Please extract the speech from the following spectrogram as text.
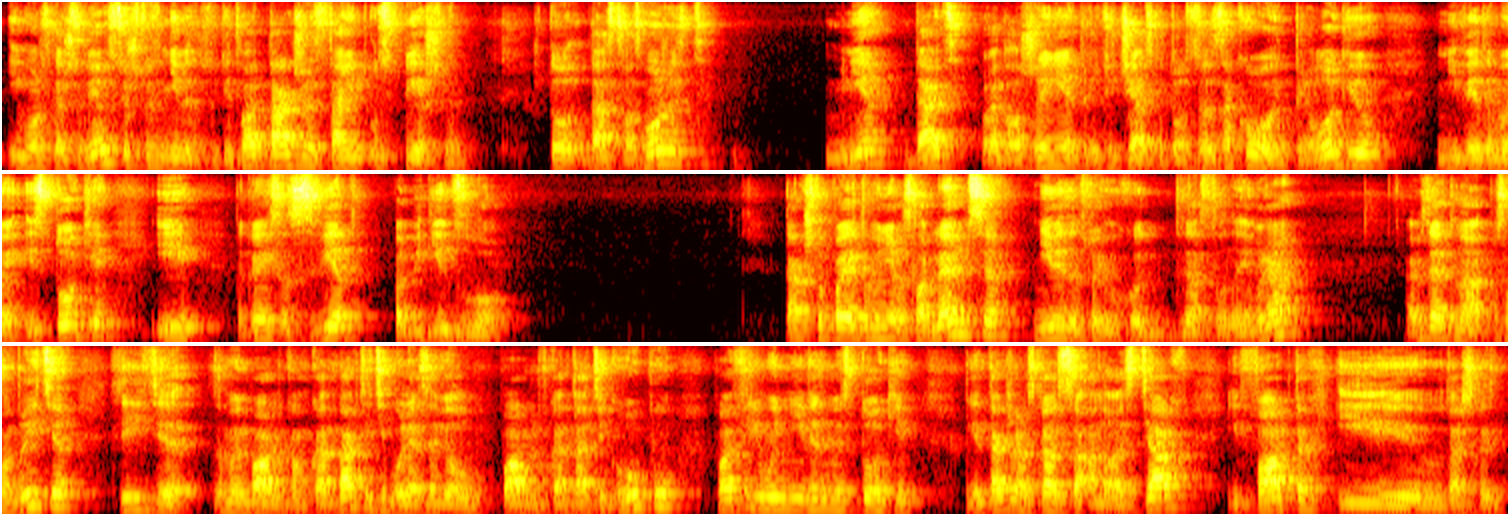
И можно сказать, что верю, что «Невидные истоки 2» также станет успешным, что даст возможность мне дать продолжение третью часть, которая закроет трилогию «Неведомые истоки» и, наконец-то, свет победит зло. Так что поэтому не расслабляемся. «Неведомые истоки» выходит 12 ноября. Обязательно посмотрите, следите за моим пабликом ВКонтакте, тем более я завел паблик ВКонтакте группу по фильму «Неведомые истоки», где также рассказывается о новостях и фактах, и, так сказать,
